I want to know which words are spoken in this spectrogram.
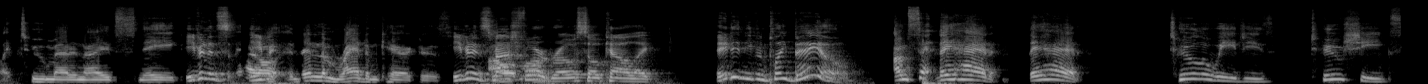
like two Meta Knights, Snake, Even in s- you know, even and then them random characters. even in Smash Four, bro, SoCal like they didn't even play Bayo. I'm saying they had they had two Luigi's, two Sheiks,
